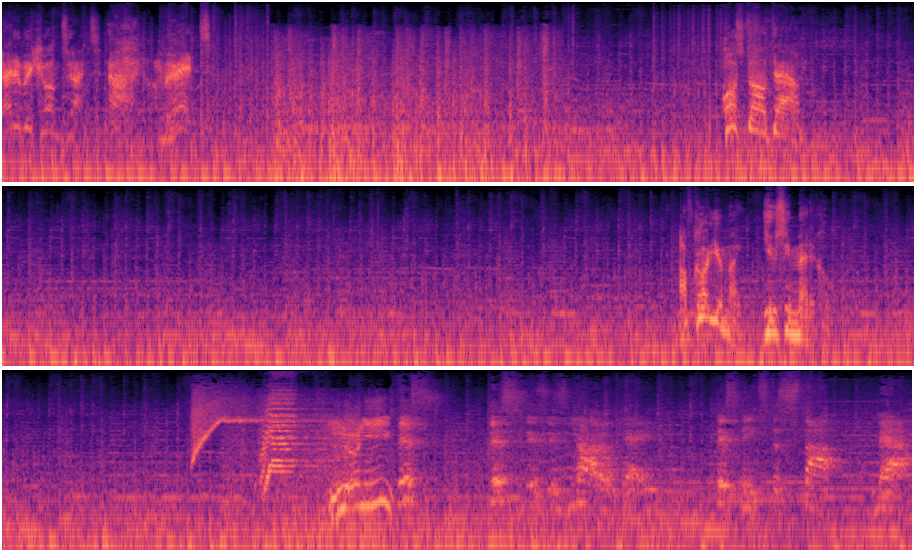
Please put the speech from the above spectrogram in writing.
Enemy contact! Ah, I'm hit! Hostile down! I've got you, mate. Using medical. NANI? This, this is, is not okay. This needs to stop now.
